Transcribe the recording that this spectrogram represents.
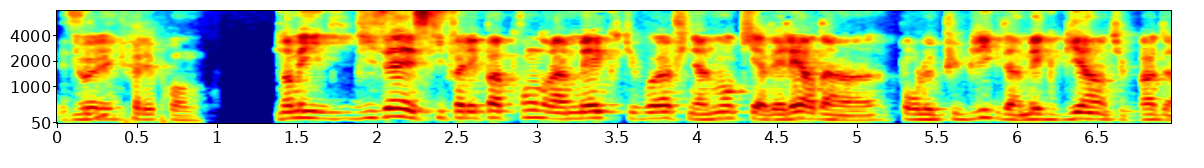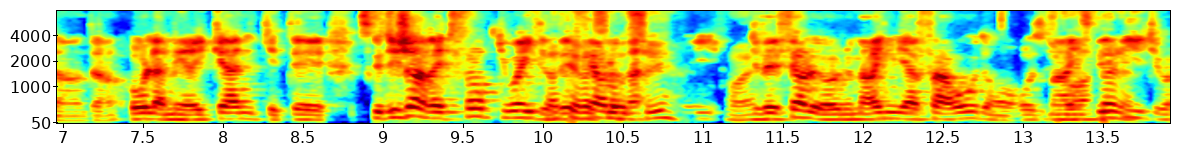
Et c'est Ouais. lui qu'il fallait prendre. Non, mais il disait, est-ce qu'il fallait pas prendre un mec, tu vois, finalement, qui avait l'air d'un, pour le public, d'un mec bien, tu vois, d'un, d'un All-American qui était. Parce que déjà, Redford, tu vois, il devait faire, le, ma- il Ouais. devait faire le, le mari de Mia Farrow dans Rosemary's. Baby, tu vois.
